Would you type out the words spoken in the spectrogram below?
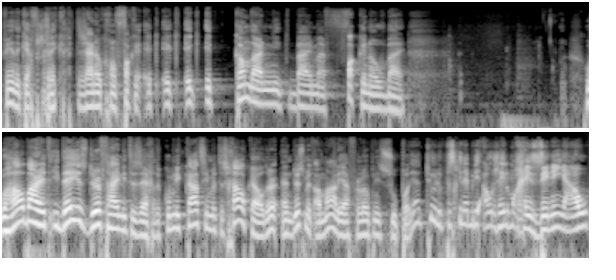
vind ik echt verschrikkelijk. Er zijn ook gewoon fucking... Ik, ik, ik, ik kan daar niet bij mijn fucking hoofd bij. Hoe haalbaar het idee is, durft hij niet te zeggen. De communicatie met de schuilkelder en dus met Amalia verloopt niet soepel. Ja, tuurlijk. Misschien hebben die ouders helemaal geen zin in jou.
